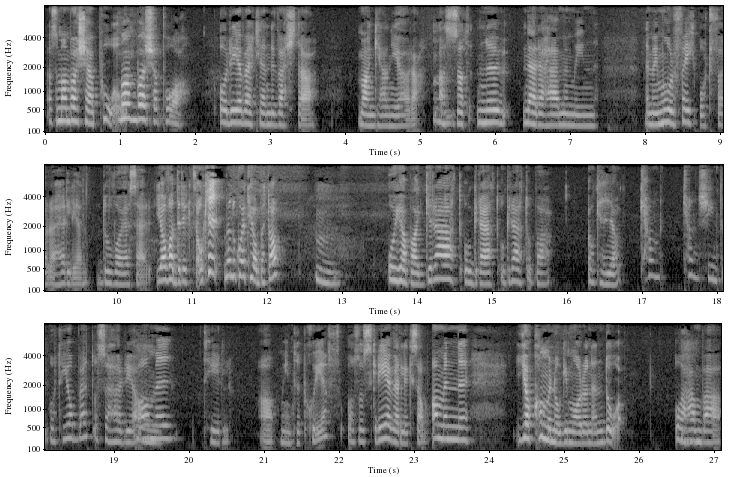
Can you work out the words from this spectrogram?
Alltså man bara kör på. man bara kör på. Och det är verkligen det värsta man kan göra. Mm. Alltså så att nu när det här med min... När min morfar gick bort förra helgen, då var jag så här. Jag var direkt så okej, men då går jag till jobbet då. Mm. Och jag bara grät och grät och grät och bara, okej, jag kan kanske inte gå till jobbet. Och så hörde jag av mig till ja, min typ chef och så skrev jag liksom, ja men eh, jag kommer nog imorgon ändå. Och han bara,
